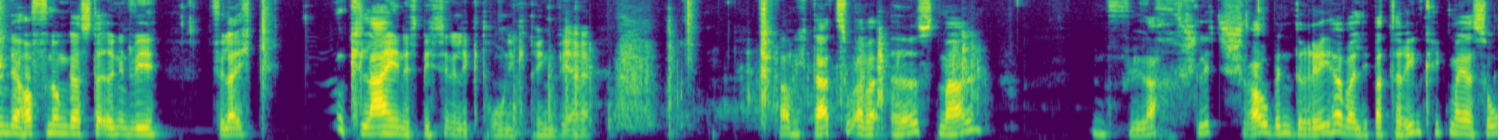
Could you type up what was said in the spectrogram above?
in der Hoffnung, dass da irgendwie vielleicht ein kleines bisschen Elektronik drin wäre. Brauche ich dazu aber erstmal ein Flachschlitzschraubendreher, weil die Batterien kriegt man ja so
